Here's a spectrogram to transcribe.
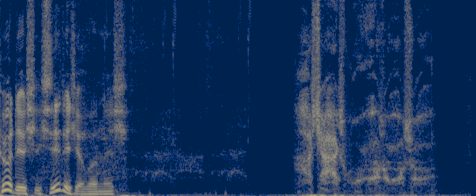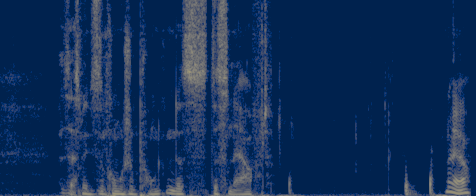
Ich höre dich, ich sehe dich aber nicht. Also das mit diesen komischen Punkten, das, das nervt. Naja.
